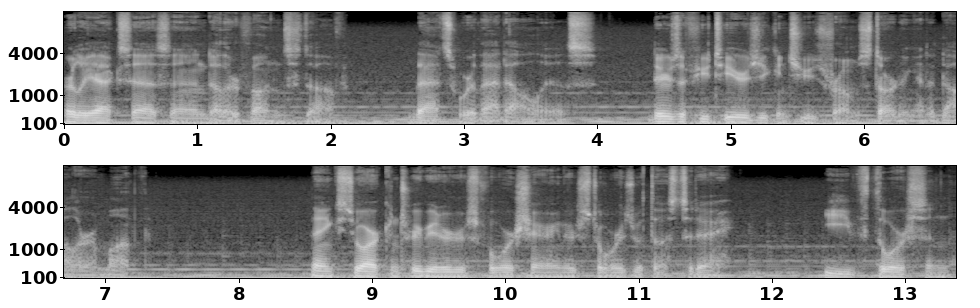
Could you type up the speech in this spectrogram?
early access, and other fun stuff, that's where that all is. There's a few tiers you can choose from starting at a dollar a month. Thanks to our contributors for sharing their stories with us today. Eve Thorson,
